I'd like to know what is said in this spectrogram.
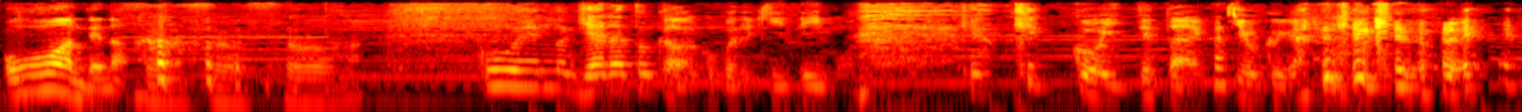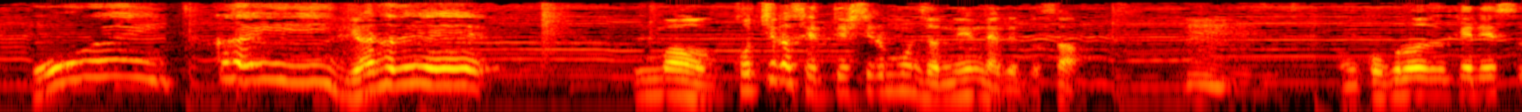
思わんでな。そうそうそう。公演のギャラとかはここで聞いていいもんね。け結構言ってた記憶があるんだけど、俺。応援一回、ギャラで、まあ、こっちが設定してるもんじゃねえんだけどさ、うん。心づけです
